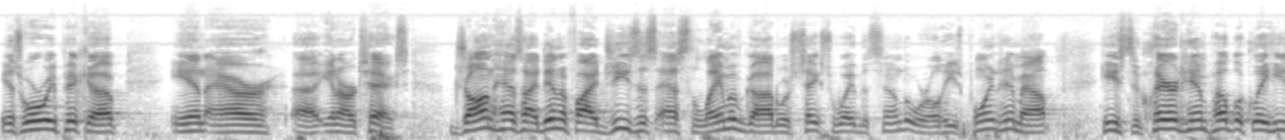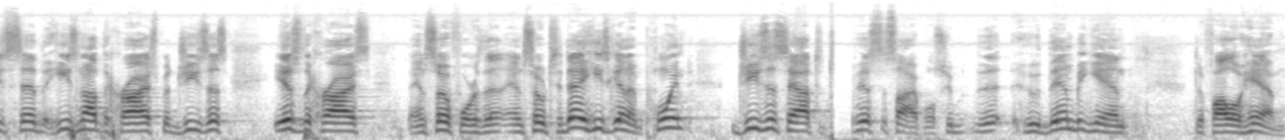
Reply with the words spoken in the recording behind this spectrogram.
is where we pick up in our, uh, in our text. John has identified Jesus as the Lamb of God, which takes away the sin of the world. He's pointed him out. He's declared him publicly. He's said that he's not the Christ, but Jesus is the Christ, and so forth. And so today he's going to point Jesus out to his disciples, who, who then begin to follow him.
